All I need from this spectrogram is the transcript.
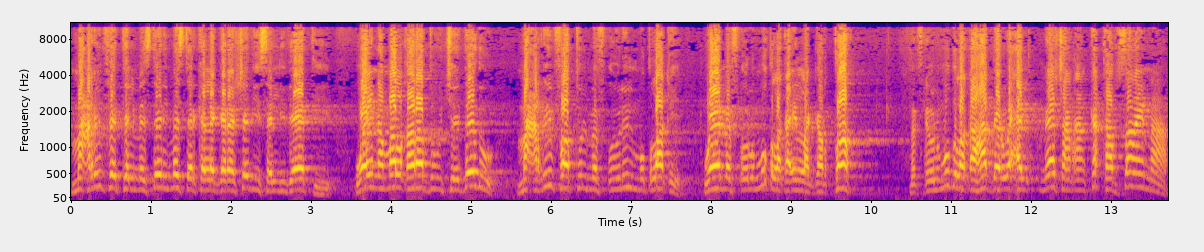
macrifat almasderi masderka la garashadiisa lidaatihi wa inama alqaradu ujeeddadu macrifatu lmafcuuli lmuطlaqi waa mafcuul mulaqa in la garto mafcuul mulaqa hadeer waxaa meeshaan aan ka qabsanaynaa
